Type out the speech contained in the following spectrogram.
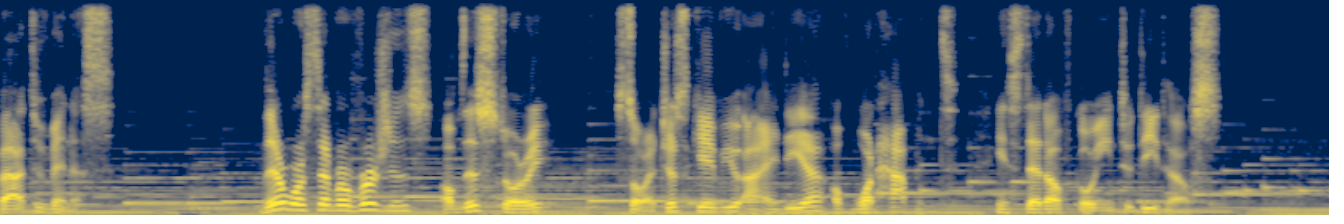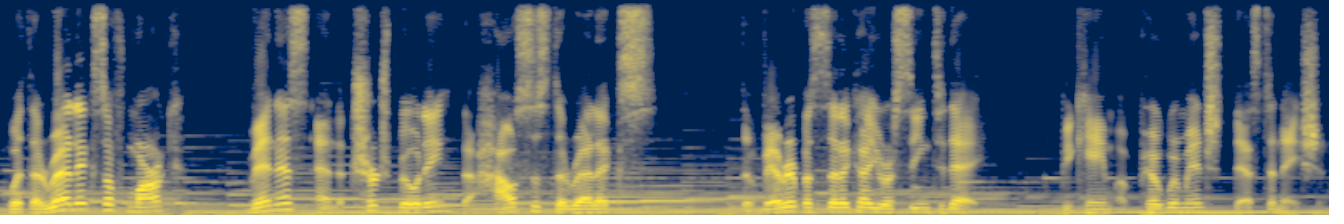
back to Venice. There were several versions of this story, so I just gave you an idea of what happened instead of going into details. With the relics of Mark, Venice and the church building that houses the relics the very basilica you are seeing today became a pilgrimage destination.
